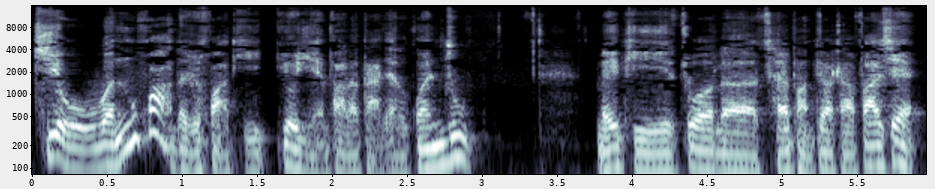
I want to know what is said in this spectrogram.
酒文化的这话题又引发了大家的关注。媒体做了采访调查，发现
